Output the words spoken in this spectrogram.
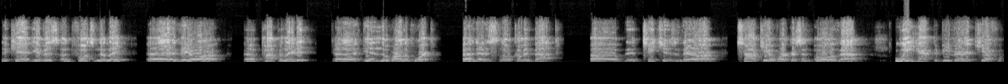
the caregivers, unfortunately. Uh, they are uh, populated uh, in the world of work uh, that is slow coming back. the teachers, there are child care workers, and all of that. We have to be very careful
